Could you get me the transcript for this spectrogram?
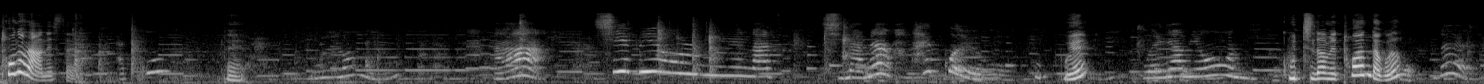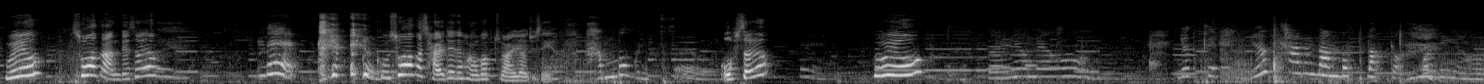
토는 안 했어요. 아, 토? 네. 12월이나 지나면 할 거예요. 왜? 왜냐면, 곧 지나면 토한다고요? 네. 왜요? 소화가 안 돼서요? 네. 그럼 소화가 잘 되는 방법 좀 알려주세요. 반복은 있어요. 없어요? 네. 왜요? 왜냐면, 이렇게, 이렇게 하는 방법밖에 없거든요.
